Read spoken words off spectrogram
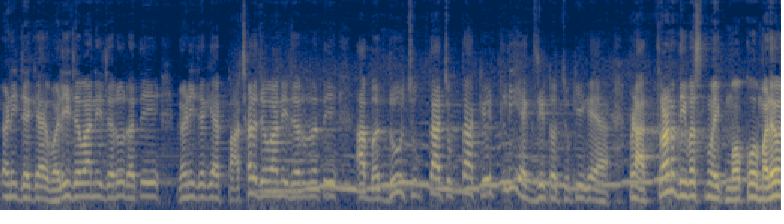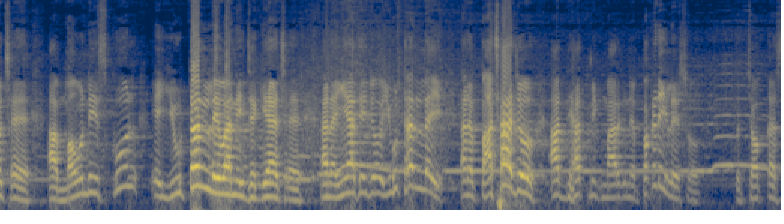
ઘણી જગ્યાએ વળી જવાની જરૂર હતી, ઘણી જગ્યાએ પાછળ જવાની જરૂર હતી. આ બધું ચૂકતા ચૂકતા કેટલી એક્ઝિટો ચૂકી ગયા. પણ આ ત્રણ દિવસનો એક મોકો મળ્યો છે. આ મૌની સ્કૂલ એ યુટર્ન લેવાની જગ્યા છે. અને અહીંયાથી જો યુટર્ન લઈ અને પાછા જો આધ્યાત્મિક માર્ગને પકડી લેશો તો ચોક્કસ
